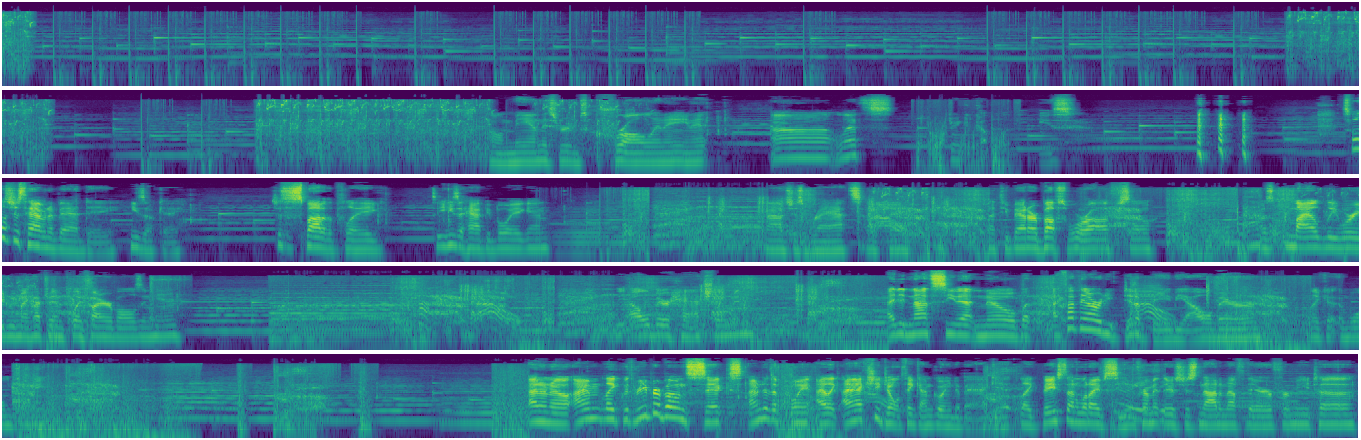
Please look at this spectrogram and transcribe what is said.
Oh man, this room's crawling, ain't it? Uh, let's drink a couple of these. Swell's just having a bad day. He's okay. Just a spot of the plague. See, he's a happy boy again. Ah, it's just rats. Okay. Not too bad. Our buffs wore off, so I was mildly worried we might have to employ fireballs in here. The owlbear hatchlingman. I did not see that, no, but I thought they already did a baby owlbear, like at one point. I don't know. I'm like with Reaper Bones 6, I'm to the point I like I actually don't think I'm going to back it. Like based on what I've seen from it, there's just not enough there for me to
